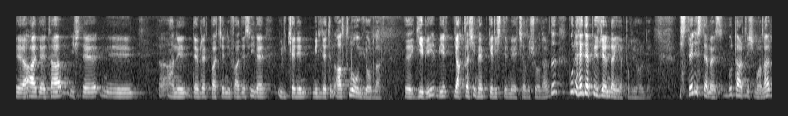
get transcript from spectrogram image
e, adeta işte e, hani Devlet Bahçeli'nin ifadesiyle ülkenin, milletin altına uyuyorlar gibi bir yaklaşım hep geliştirmeye çalışıyorlardı. Bunu HDP üzerinden yapılıyordu. İster istemez bu tartışmalar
